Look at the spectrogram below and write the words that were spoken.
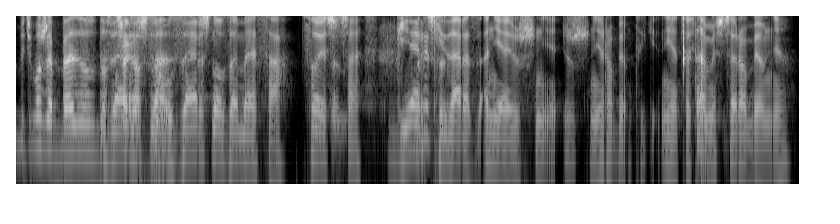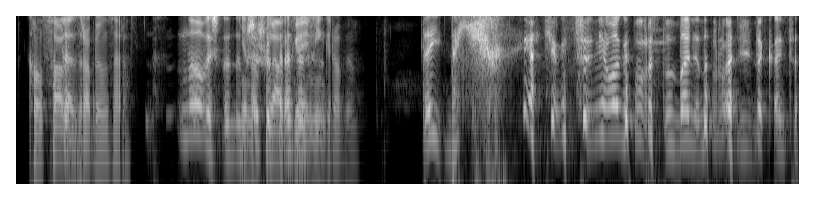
być może Bezos dostrzega zerżnął, sens. Zerżnął z MS-a. Co jeszcze? Gierki zaraz, a nie, już nie, już nie robią tych. Nie, coś tam Ten- jeszcze robią, nie? Konsole zrobią zaraz. No wiesz, ten Nie no, przyszły cloud prezes... gaming robią. Daj, daj, ja nie, mogę po prostu zdania doprowadzić do końca.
